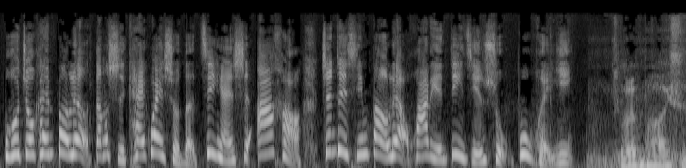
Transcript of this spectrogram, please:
不过周刊爆料，当时开怪手的竟然是阿好。针对新爆料，花莲地检署不回应。主任，不好意思。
